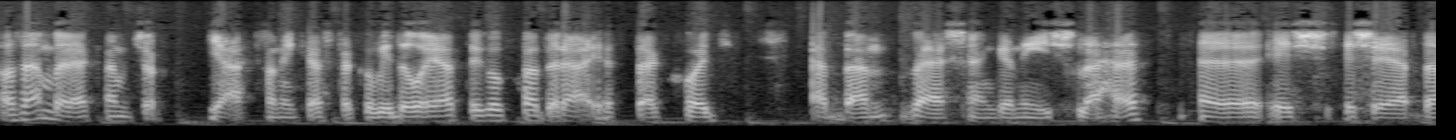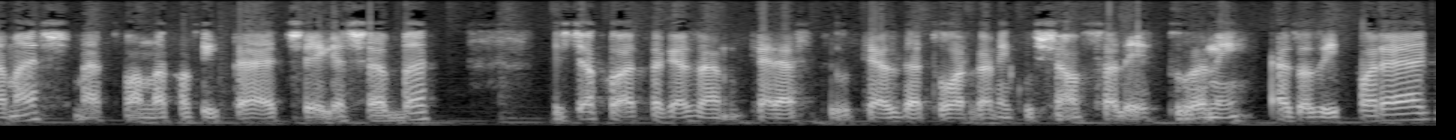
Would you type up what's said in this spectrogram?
az emberek nem csak játszani kezdtek a videójátékokat, de rájöttek, hogy ebben versengeni is lehet, és, és érdemes, mert vannak akik tehetségesebbek, és gyakorlatilag ezen keresztül kezdett organikusan felépülni ez az iparág,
